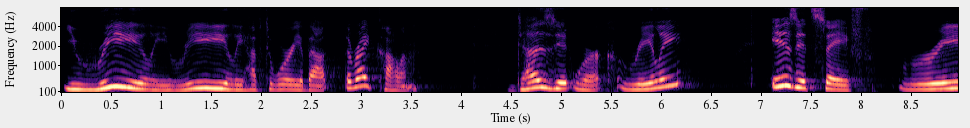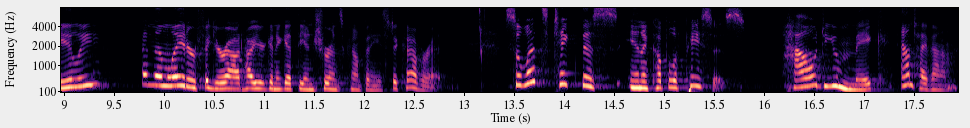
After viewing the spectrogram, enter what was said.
you really, really have to worry about the right column. Does it work? Really? Is it safe? Really? And then later figure out how you're going to get the insurance companies to cover it. So let's take this in a couple of pieces. How do you make antivenom?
